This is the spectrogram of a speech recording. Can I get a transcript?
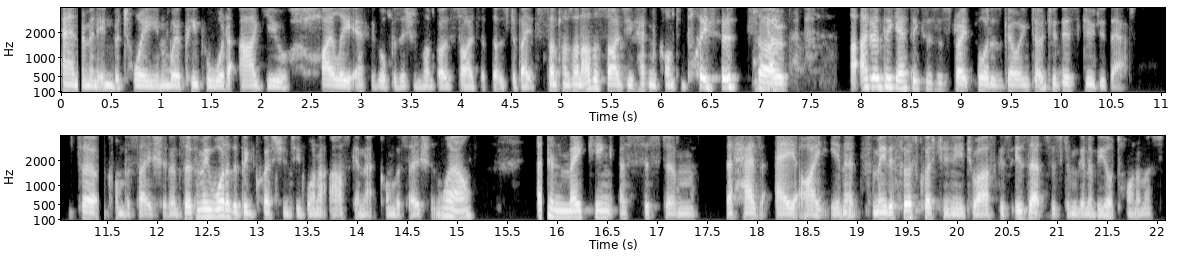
and in between where people would argue highly ethical positions on both sides of those debates, sometimes on other sides you hadn't contemplated. So yeah. I don't think ethics is as straightforward as going, don't do this, do do that. It's a conversation. And so for me, what are the big questions you'd want to ask in that conversation? Well, imagine making a system that has AI in it. For me, the first question you need to ask is, is that system going to be autonomous?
